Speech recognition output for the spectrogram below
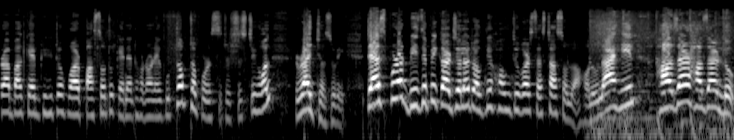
বা কেব গৃহীত হোৱাৰ পাছতো কেনেধৰণৰ এক উত্তপ্ত পৰিস্থিতিৰ সৃষ্টি হ'ল ৰাজ্যজুৰি। তেজপুৰত বিজেপি কাৰ্যালয়ত অগ্নিসংযোগৰ চেষ্টা চলোৱা হ'ল। ওলাই আহিল হাজাৰ হাজাৰ লোক।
